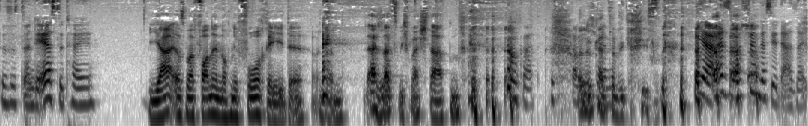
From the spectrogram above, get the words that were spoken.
Das ist dann der erste Teil. Ja, erstmal vorne noch eine Vorrede und dann äh, lass mich mal starten. Oh Gott. Und du kannst dann begrüßen. Ja, also schön, dass ihr da seid.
